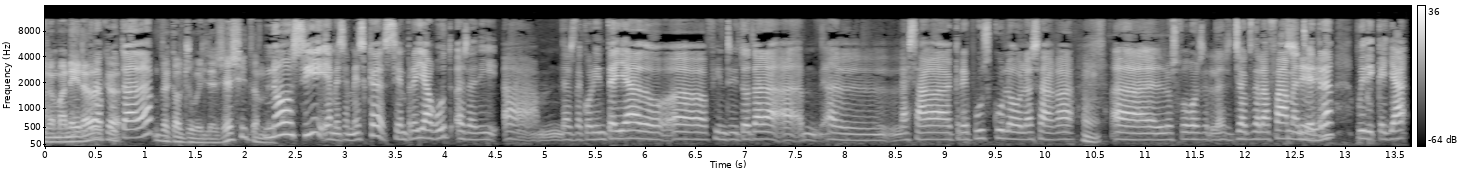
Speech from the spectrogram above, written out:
I una manera de que, reputada, de que el jovell llegeixi, també. no, sí, i a més a més que sempre hi ha hagut, és a dir, uh, des de Corintellado uh, fins i tot a la, a, la saga Crepúsculo, la saga Mm. uh, Los Juegos, els Jocs de la Fama, Sí. etc. Vull dir que hi ha,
